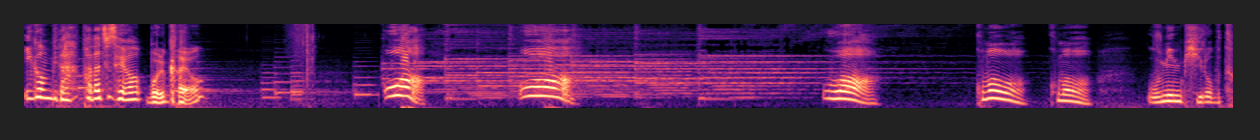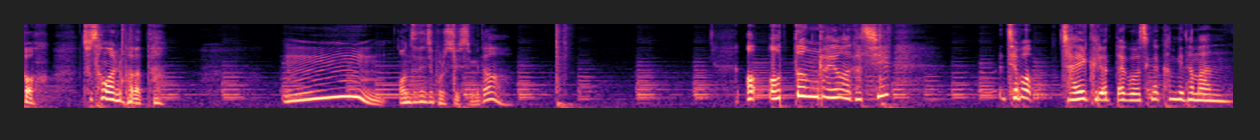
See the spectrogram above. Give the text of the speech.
이겁니다. 받아주세요. 뭘까요? 우와! 우와! 우와! 고마워 고마워. 우민 B로부터 초상화를 받았다. 음 언제든지 볼 수 있습니다. 어 어떤가요 아가씨? 제법 잘 그렸다고 생각합니다만.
